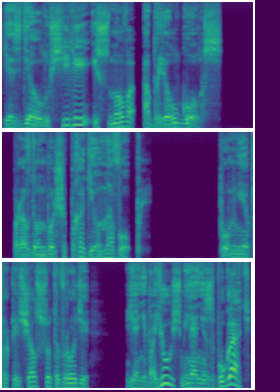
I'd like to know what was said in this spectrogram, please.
Я сделал усилие и снова обрел голос. Правда, он больше походил на вопль. Помню, я прокричал что-то вроде «Я не боюсь, меня не запугать!»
